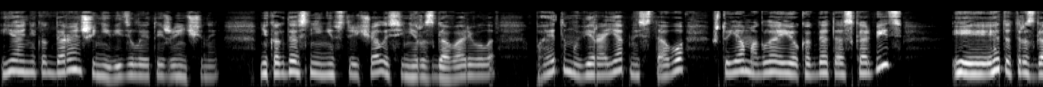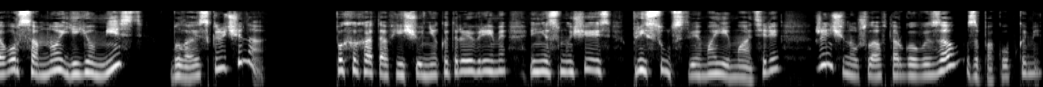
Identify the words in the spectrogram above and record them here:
Я никогда раньше не видела этой женщины, никогда с ней не встречалась и не разговаривала, поэтому вероятность того, что я могла ее когда-то оскорбить, и этот разговор со мной, ее месть, была исключена. Похохотав еще некоторое время и не смущаясь присутствия моей матери, женщина ушла в торговый зал за покупками.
